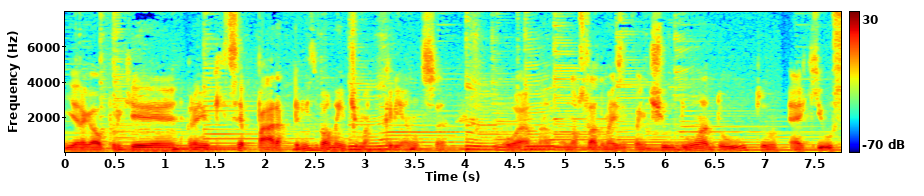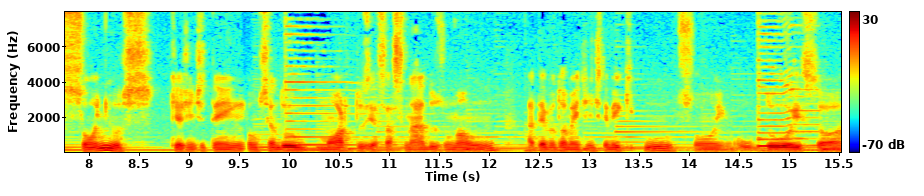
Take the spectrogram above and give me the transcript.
E é legal porque, para mim, o que separa principalmente uma criança, ou o nosso lado mais infantil, de um adulto, é que os sonhos que a gente tem vão sendo mortos e assassinados um a um, até eventualmente a gente tem meio que um sonho, ou dois só,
